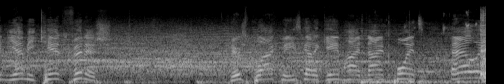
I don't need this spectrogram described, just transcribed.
Yemi can't finish. Here's Blackman. He's got a game high nine points. Alley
